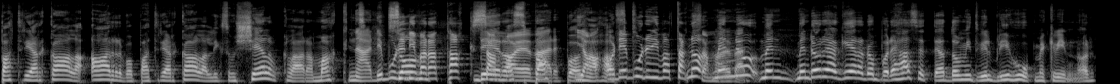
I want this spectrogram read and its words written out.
patriarkala arv och patriarkala liksom självklara makt Nej, det borde de vara tacksamma över. Ja, och det borde de vara tacksamma Nå, men, över. Nu, men, men då reagerar de på det här sättet att de inte vill bli ihop med kvinnor.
